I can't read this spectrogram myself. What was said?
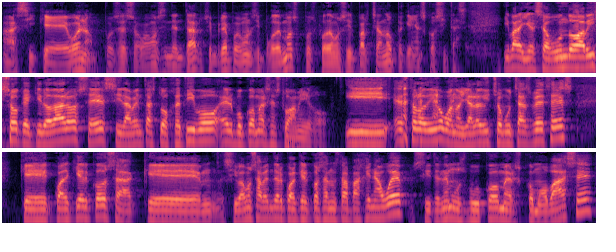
Así que bueno, pues eso, vamos a intentar siempre, pues bueno, si podemos, pues podemos ir parchando pequeñas cositas. Y vale, y el segundo aviso que quiero daros es si la venta es tu objetivo, el WooCommerce es tu amigo. Y esto lo digo, bueno, ya lo he dicho muchas veces, que cualquier cosa que, si vamos a vender cualquier cosa en nuestra página web, si tenemos WooCommerce como base,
